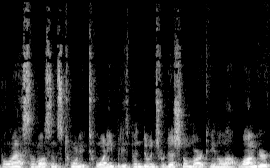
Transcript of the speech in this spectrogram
the last, well, since 2020, but he's been doing traditional marketing a lot longer.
